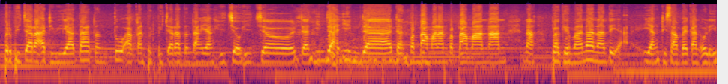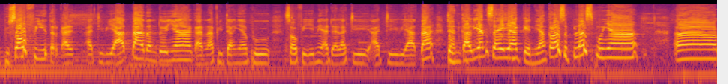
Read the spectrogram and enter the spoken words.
Berbicara Adiwiyata tentu akan berbicara tentang yang hijau-hijau dan indah-indah dan pertamanan-pertamanan. Nah, bagaimana nanti yang disampaikan oleh Ibu Sofi terkait Adiwiyata tentunya karena bidangnya Bu Sofi ini adalah di Adiwiyata dan kalian saya yakin yang kelas 11 punya uh,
